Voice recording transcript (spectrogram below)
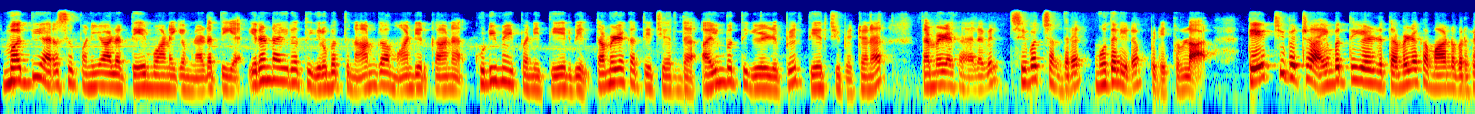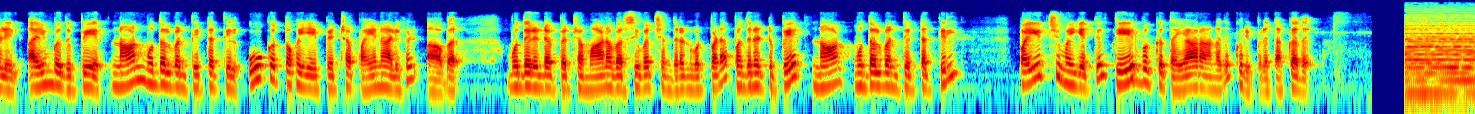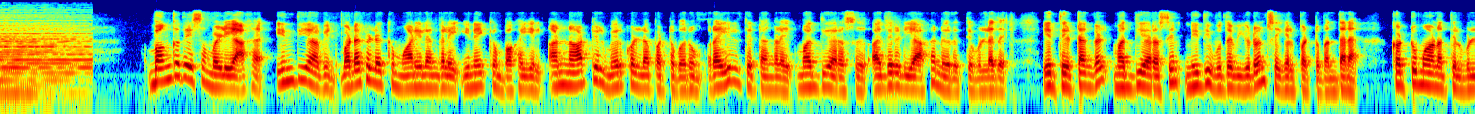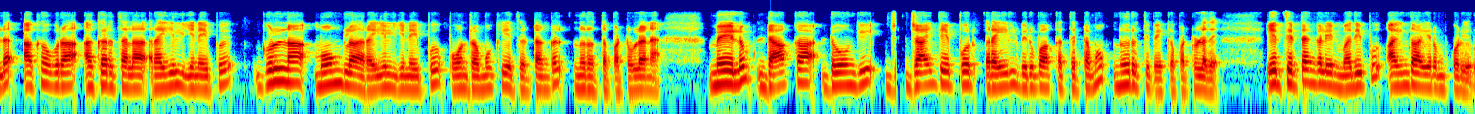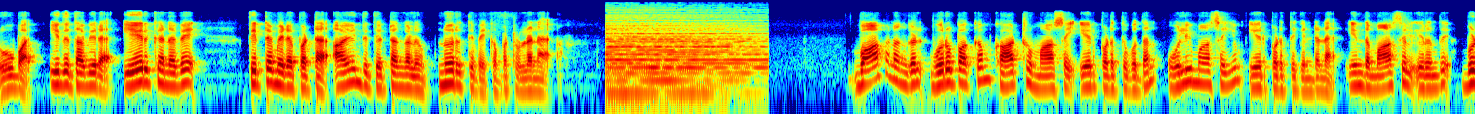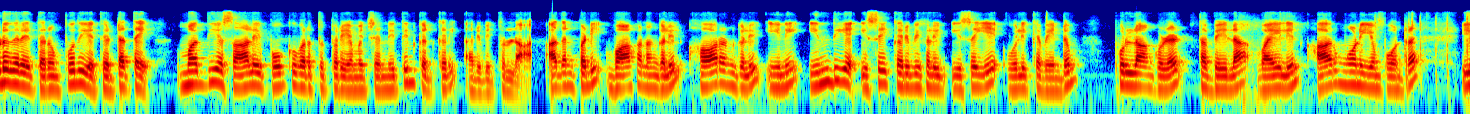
மத்திய அரசு பணியாளர் தேர்வாணையம் நடத்திய இரண்டாயிரத்து இருபத்தி நான்காம் ஆண்டிற்கான குடிமை பணி தேர்வில் தமிழகத்தைச் சேர்ந்த ஐம்பத்தி ஏழு பேர் தேர்ச்சி பெற்றனர். தமிழக அளவில் சிவச்சந்திரன் முதலிடம் பிடித்துள்ளார். தேர்ச்சி பெற்ற ஐம்பத்தி ஏழு தமிழக மாணவர்களில் ஐம்பது பேர் நான் முதல்வன் திட்டத்தில் ஊக்கத்தொகையை பெற்ற பயனாளிகள் ஆவர். முதலிடம் பெற்ற மாணவர் சிவச்சந்திரன் உட்பட பதினெட்டு பேர் நான் முதல்வன் திட்டத்தில் பயிற்சி மையத்தில் தேர்வுக்கு தயாரானது குறிப்பிடத்தக்கது. வங்கதேசம் வழியாக இந்தியாவின் வடகிழக்கு மாநிலங்களை இணைக்கும் வகையில் அந்நாட்டில் மேற்கொள்ளப்பட்டு வரும் ரயில் திட்டங்களை மத்திய அரசு அதிரடியாக நிறுத்தியுள்ளது. இத்திட்டங்கள் மத்திய அரசின் நிதி உதவியுடன் செயல்பட்டு வந்தன. கட்டுமானத்தில் உள்ள அகௌரா அகர்தலா ரயில் இணைப்பு குல்னா மோங்லா ரயில் இணைப்பு போன்ற முக்கிய திட்டங்கள் நிறுத்தப்பட்டுள்ளன. மேலும் டாக்கா டோங்கி ஜாய்தேப்பூர் ரயில் விரிவாக்க திட்டமும் நிறுத்தி வைக்கப்பட்டுள்ளது. இத்திட்டங்களின் மதிப்பு ஐந்தாயிரம் கோடி ரூபாய். இது தவிர ஏற்கனவே திட்டமிடப்பட்ட ஐந்து திட்டங்களும் நிறுத்தி வைக்கப்பட்டுள்ளன. வாகனங்கள் ஒரு பக்கம் காற்று மாசை ஏற்படுத்துவதன் ஒலி மாசையும் ஏற்படுத்துகின்றன. இந்த மாசில் இருந்து விடுதலை தரும் புதிய திட்டத்தை மத்திய சாலை போக்குவரத்து துறை அமைச்சர் நிதின் கட்கரி அறிவித்துள்ளார். அதன்படி வாகனங்களில் ஹாரன்களில் இனி இந்திய இசைக்கருவிகளின் இசையே ஒலிக்க வேண்டும். புல்லாங்குழல் தபேலா வயலின் ஹார்மோனியம் போன்ற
